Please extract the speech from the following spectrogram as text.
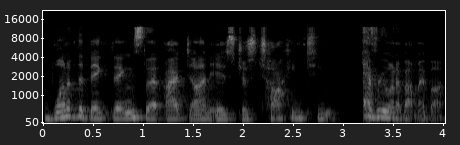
one of the big things that i've done is just talking to everyone about my book.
